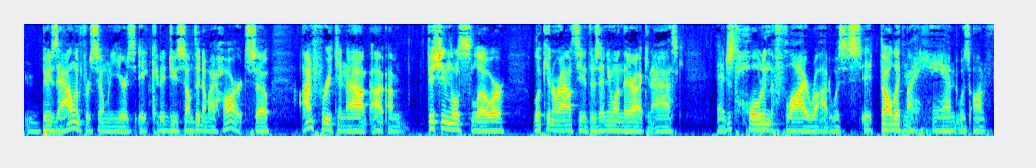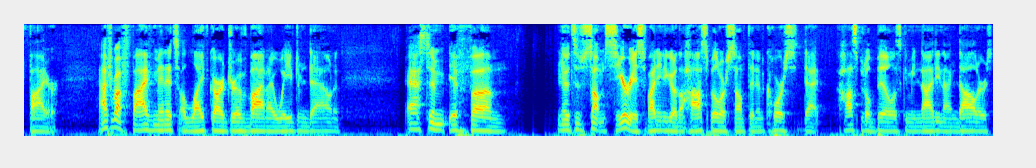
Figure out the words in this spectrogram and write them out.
Booz Allen for so many years. It could do something to my heart. So I'm freaking out. I, I'm fishing a little slower, looking around, see if there's anyone there I can ask, and just holding the fly rod was it felt like my hand was on fire. After about five minutes, a lifeguard drove by and I waved him down and asked him if um, you know something serious, if I need to go to the hospital or something. And of course, that hospital bill is gonna be ninety nine dollars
